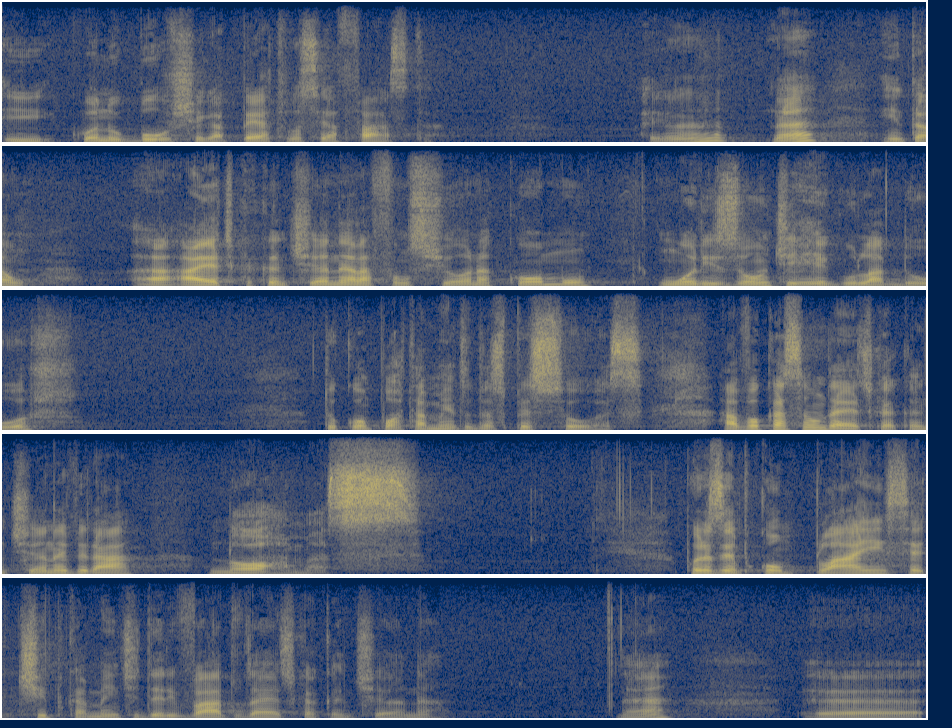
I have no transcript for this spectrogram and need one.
e quando o burro chega perto, você afasta. Aí, né? Então, a, a ética kantiana ela funciona como um horizonte regulador do comportamento das pessoas. A vocação da ética kantiana é virar normas. Por exemplo, compliance é tipicamente derivado da ética kantiana. Né? É,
